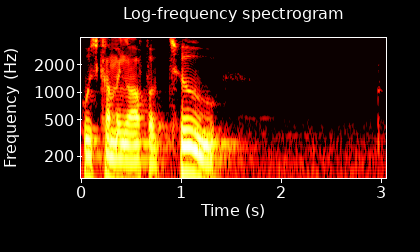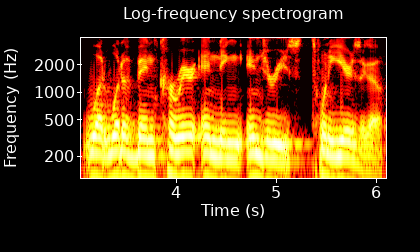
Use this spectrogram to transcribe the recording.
who's coming off of two what would have been career ending injuries 20 years ago.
